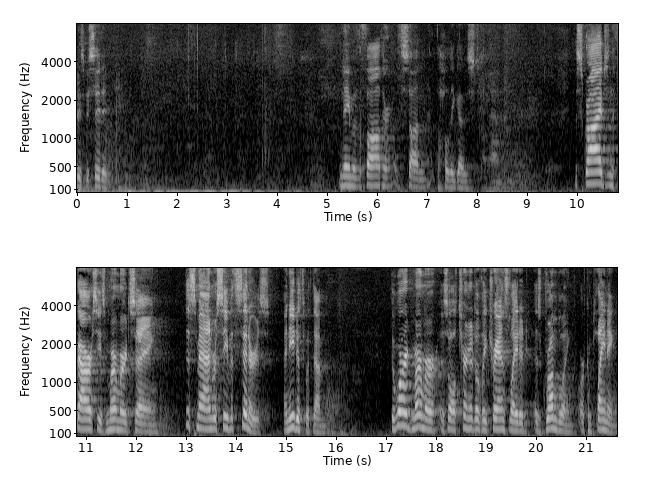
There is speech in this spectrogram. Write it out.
Please be seated. Name of the Father, of the Son, of the Holy Ghost. Amen. The scribes and the Pharisees murmured, saying, This man receiveth sinners and eateth with them. The word murmur is alternatively translated as grumbling or complaining.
